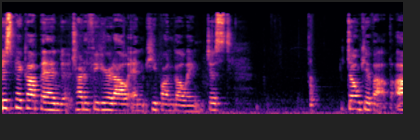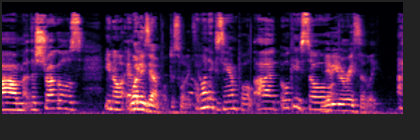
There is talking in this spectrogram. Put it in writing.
just pick up and try to figure it out and keep on going. Just don't give up. Um the struggles, you know, every, one example, just one example. One example. Uh okay, so Maybe even recently.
